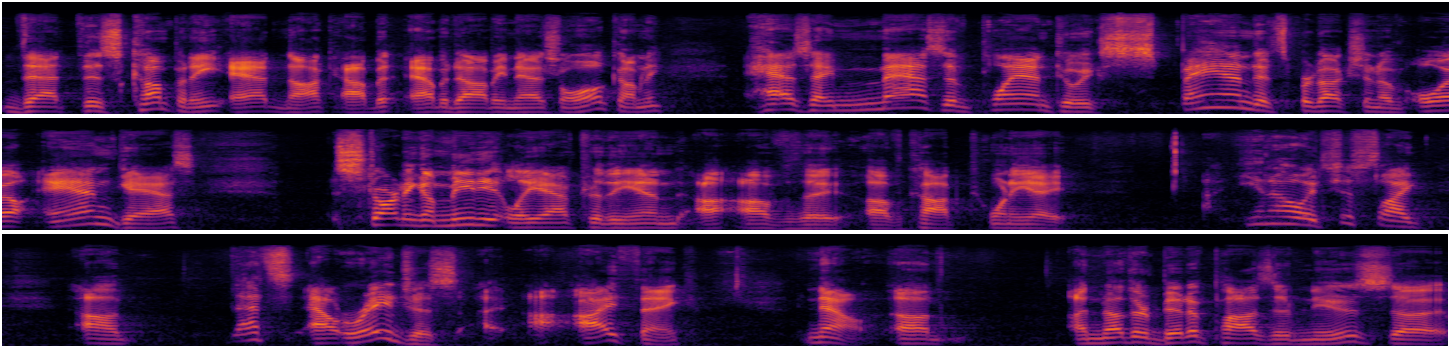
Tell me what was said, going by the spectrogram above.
that this company, ADNOC, Abu Dhabi National Oil Company, has a massive plan to expand its production of oil and gas starting immediately after the end uh, of the of COP28. You know, it's just like uh, that's outrageous. I, I think. Now, um, another bit of positive news uh,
